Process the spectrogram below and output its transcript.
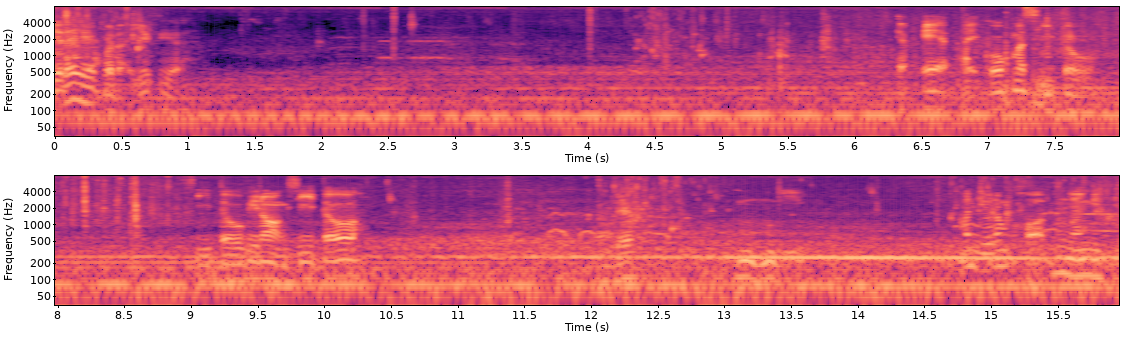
จะได้ปะได้ยังเสียแอบแอบได้กบมาสี่ตัว สี่โตวพี่น้องสี่โตวเดี๋ยวอืมอีกมันอยู่น้ำขอบมันยังนี่สิ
